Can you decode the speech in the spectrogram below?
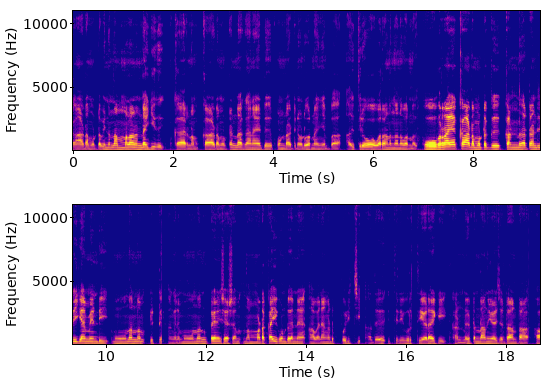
കാടമുട്ട പിന്നെ നമ്മളാണ് ഉണ്ടാക്കിയത്. കാരണം കാടമുട്ട ഉണ്ടാക്കാനായിട്ട് പൊണ്ടാട്ടിനോട് പറഞ്ഞു കഴിഞ്ഞപ്പോ അത് ഇത്തിരി ഓവറാണെന്നാണ് പറഞ്ഞത്. ഓവറായ കാടമുട്ടക്ക് കണ്ണ് തട്ടാണ്ടിരിക്കാൻ വേണ്ടി മൂന്നെണ്ണം ഇട്ട് അങ്ങനെ മൂന്നെണ്ണം ഇട്ടതിന് ശേഷം നമ്മുടെ കൈ കൊണ്ട് തന്നെ അവൻ അങ്ങോട്ട് പൊരിച്ച് അത് ഇത്തിരി വൃത്തികേടാക്കി കണ്ണ് കിട്ടണ്ടെന്ന് വിചാരിച്ചിട്ടാണ് ട്ടാ. ആ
